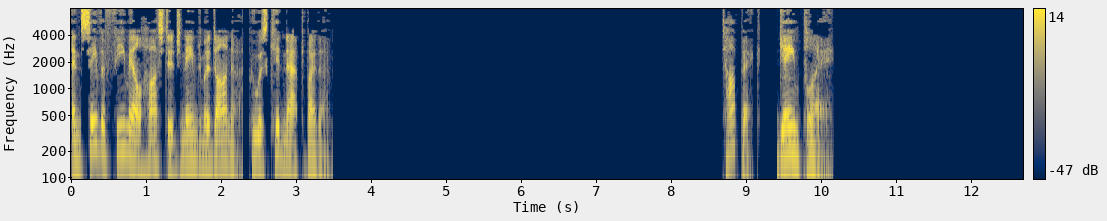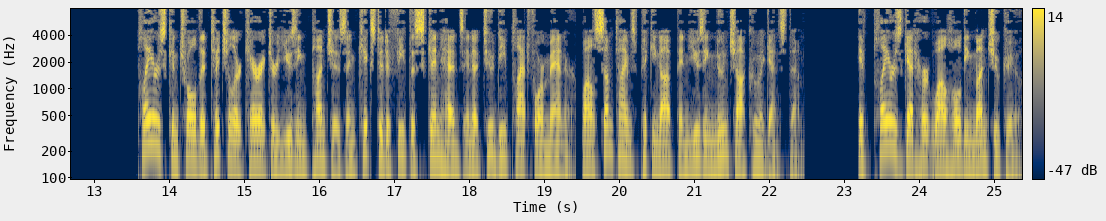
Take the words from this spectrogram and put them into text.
and save a female hostage named Madonna, who was kidnapped by them. Gameplay Players control the titular character using punches and kicks to defeat the skinheads in a 2D platform manner, while sometimes picking up and using nunchaku against them. If players get hurt while holding nunchaku,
